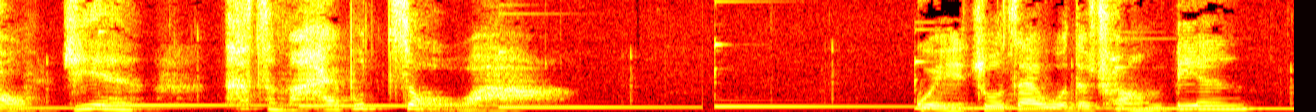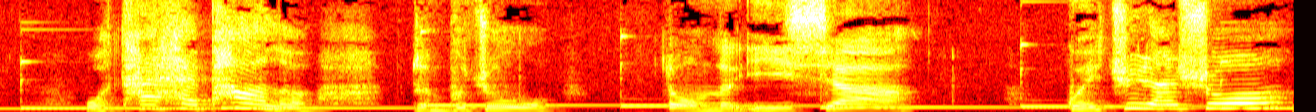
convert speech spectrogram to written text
讨厌，他怎么还不走啊？鬼坐在我的床边，我太害怕了，忍不住动了一下。鬼居然说：“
